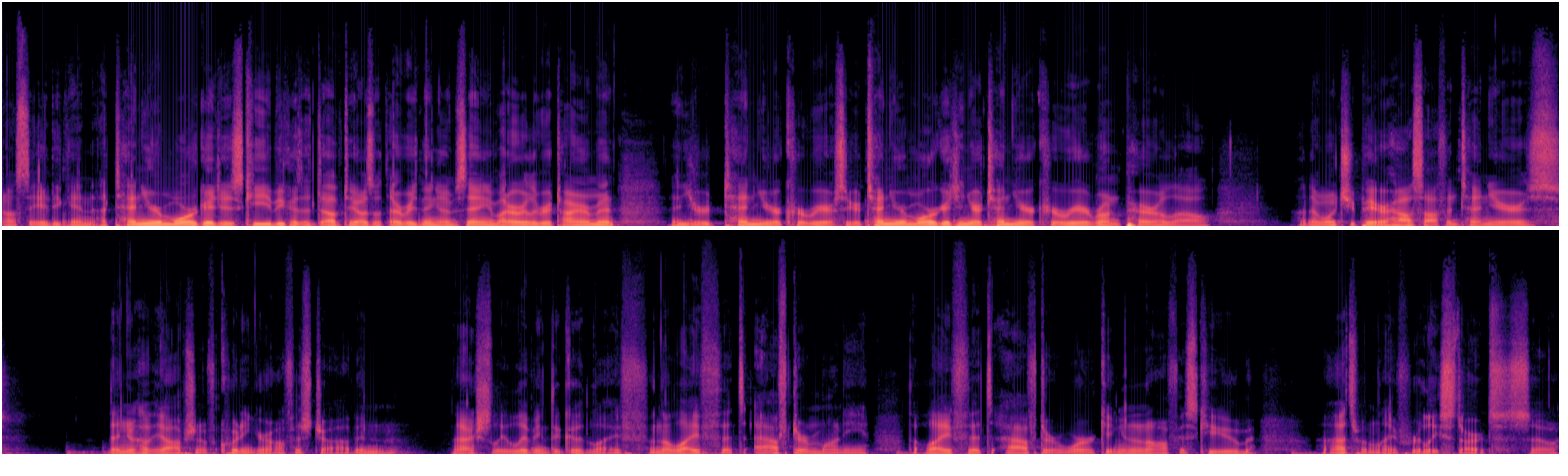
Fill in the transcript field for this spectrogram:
I'll say it again. A 10 year mortgage is key because it dovetails with everything I'm saying about early retirement and your 10 year career. So, your 10 year mortgage and your 10 year career run parallel. And then, once you pay your house off in 10 years, then you'll have the option of quitting your office job and actually living the good life and the life that's after money, the life that's after working in an office cube. That's when life really starts. So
